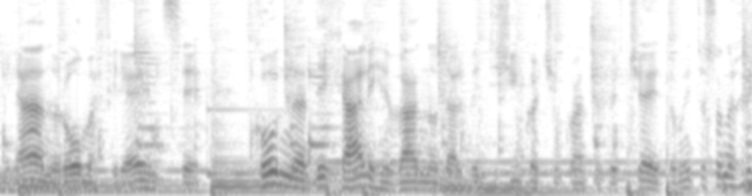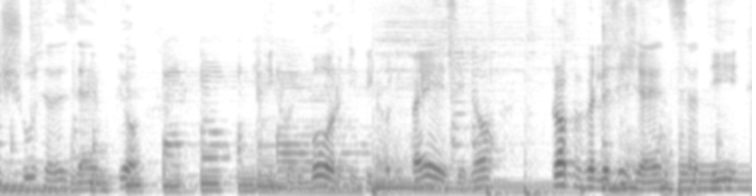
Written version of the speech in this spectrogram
Milano, Roma, Firenze, con dei cali che vanno dal 25 al 50%, mentre sono cresciuti ad esempio i piccoli borghi, i piccoli paesi, no? proprio per l'esigenza di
